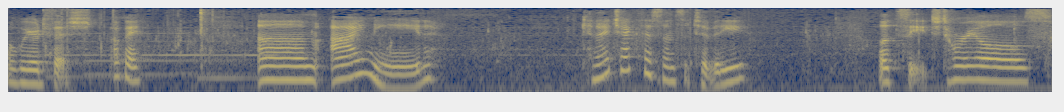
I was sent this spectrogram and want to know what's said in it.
A weird fish. Okay. Um, I need... Can I check the sensitivity? Let's see. Tutorials.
